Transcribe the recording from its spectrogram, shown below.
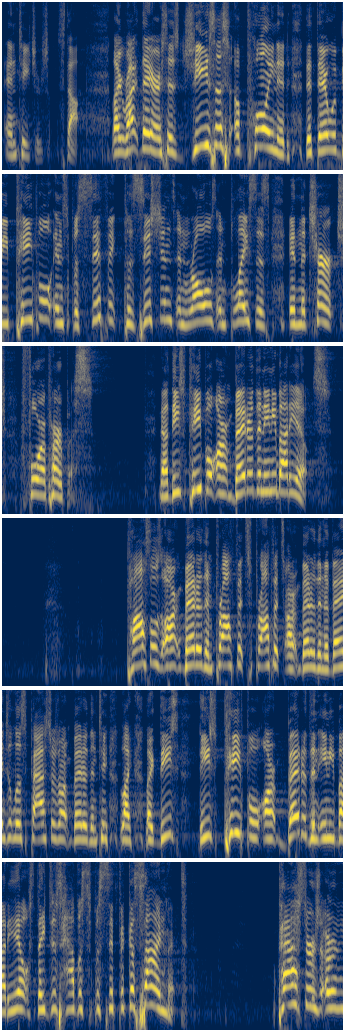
and teachers. Stop. Like right there, it says Jesus appointed that there would be people in specific positions and roles and places in the church for a purpose. Now, these people aren't better than anybody else. Apostles aren't better than prophets. Prophets aren't better than evangelists. Pastors aren't better than te- like like these these people aren't better than anybody else. They just have a specific assignment. Pastors are,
